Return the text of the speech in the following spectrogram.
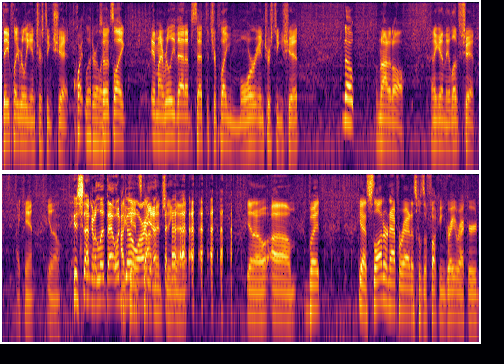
they play really interesting shit. Quite literally. So it's like, am I really that upset that you're playing more interesting shit? nope. I'm not at all. And again, they love shit. I can't, you know, You're just not going to let that one go. I go, can't are stop you? mentioning that. you know, um, but yeah, Slaughter and Apparatus was a fucking great record.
